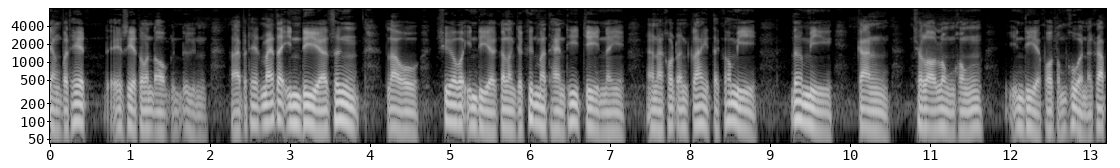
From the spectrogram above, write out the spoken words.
ยังประเทศเอเชียตะวันออกอื่นๆ หลายประเทศแม้แต่อินเดีย ซึ่งเราเชื่อว่าอินเดียกำลังจะขึ้นมาแทนที่จีนในอนาคตอันใกล้ แต่ก็มีเริ่มมีการชะลอลงของอินเดียพอสมควรนะครับ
